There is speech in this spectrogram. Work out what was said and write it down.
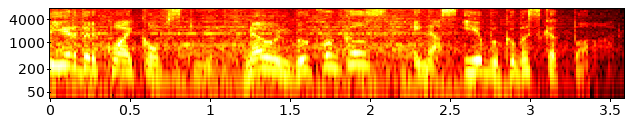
Speurder Kwiatkowski, nou in boekwinkels en as e-boeke beskikbaar.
